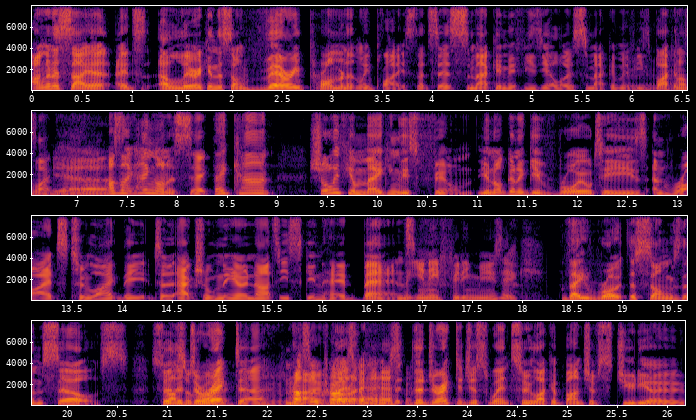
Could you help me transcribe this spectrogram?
I'm gonna say it. It's a lyric in the song very prominently placed that says "Smack him if he's yellow, smack him if he's mm. black." And I was like, Yeah. I was like, hang on a sec. They can't. Surely, if you're making this film, you're not going to give royalties and rights to like the to actual neo-Nazi skinhead bands. But you need fitting music. they wrote the songs themselves. So Russell the Crowe. director, mm. Russell No, Crowe's no, band. The, the director just went to like a bunch of studio,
